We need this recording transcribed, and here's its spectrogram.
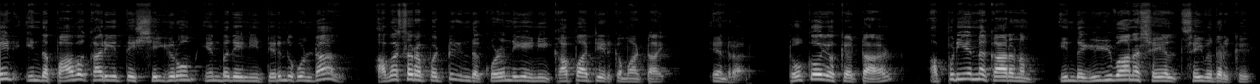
ஏன் இந்த பாவ காரியத்தை செய்கிறோம் என்பதை நீ தெரிந்து கொண்டால் அவசரப்பட்டு இந்த குழந்தையை நீ காப்பாற்றியிருக்க மாட்டாய். என்றார். டோக்கோயோ கேட்டால் அப்படி என்ன காரணம் இந்த இழிவான செயல் செய்வதற்கு?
